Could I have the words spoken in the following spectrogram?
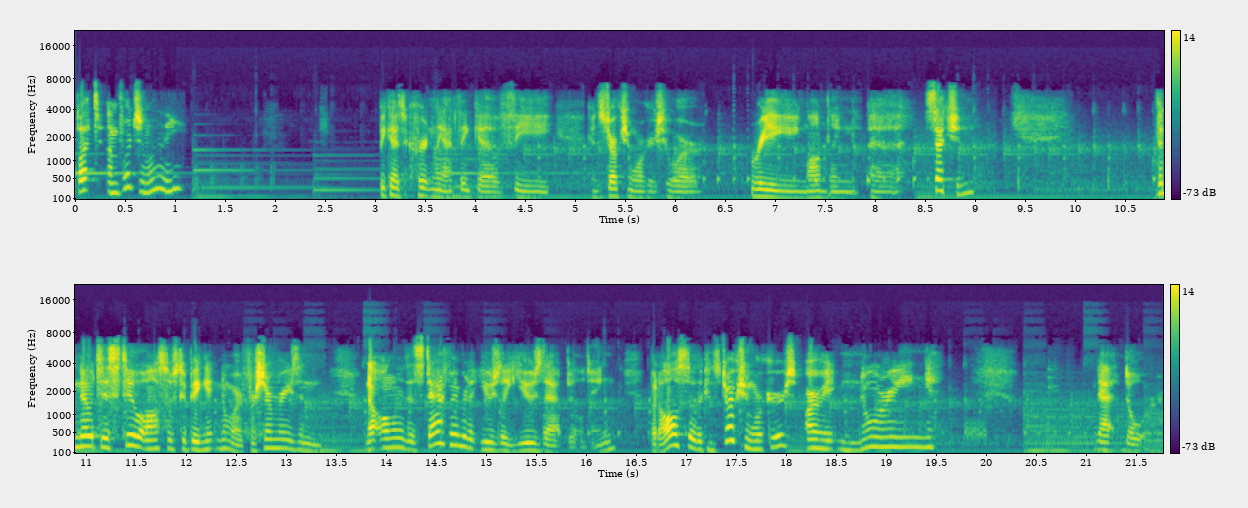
but unfortunately because currently i think of the construction workers who are remodeling a section the note is still also still being ignored. For some reason, not only the staff member that usually use that building, but also the construction workers are ignoring that door.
